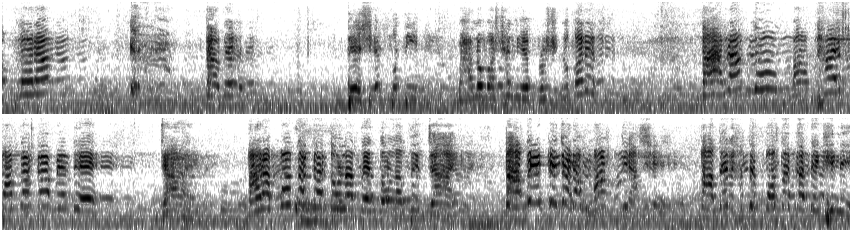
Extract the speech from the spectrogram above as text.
আপনারা তাদের দেশের প্রতি ভালোবাসা নিয়ে প্রশ্ন করেন তারা তো মাথায় পতাকা বেঁধে যায় তারা পতাকা দোলাতে দোলাতে যায় তাদেরকে যারা মারতে আসে তাদের হাতে পতাকা দেখিনি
